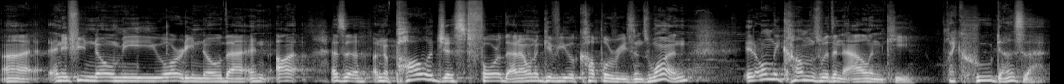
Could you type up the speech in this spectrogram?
Uh, and if you know me, you already know that. And uh, as a, an apologist for that, I want to give you a couple reasons. One, it only comes with an Allen key. Like, who does that?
